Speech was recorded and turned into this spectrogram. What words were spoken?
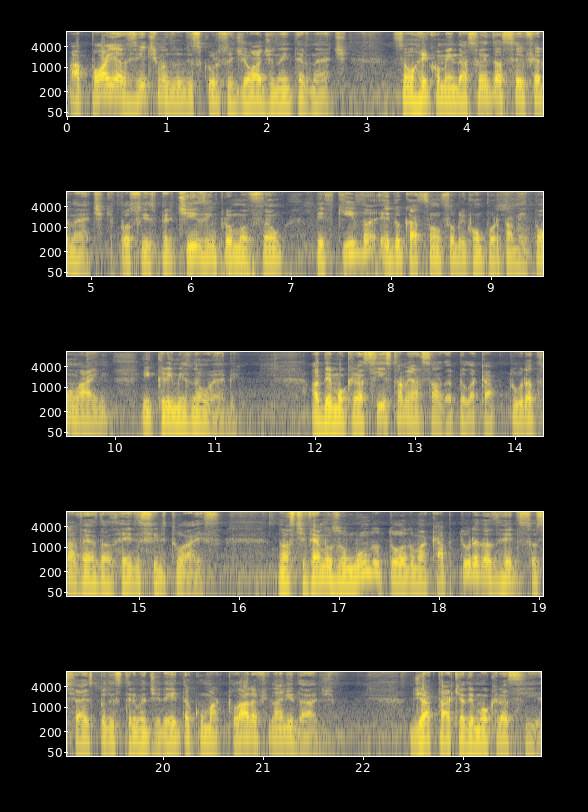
Apoie as vítimas do discurso de ódio na internet. São recomendações da SaferNet, que possui expertise em promoção, pesquisa, educação sobre comportamento online e crimes na web. A democracia está ameaçada pela captura através das redes virtuais. Nós tivemos o mundo todo uma captura das redes sociais pela extrema-direita com uma clara finalidade de ataque à democracia,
